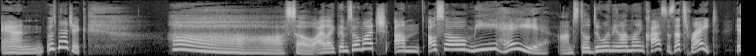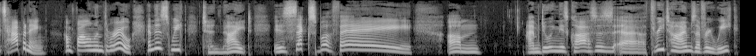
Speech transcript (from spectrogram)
and it was magic. Ah, so I like them so much. Um, also me, hey, I'm still doing the online classes. That's right. It's happening. I'm following through. And this week, tonight is Sex Buffet. Um, I'm doing these classes uh, three times every week,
